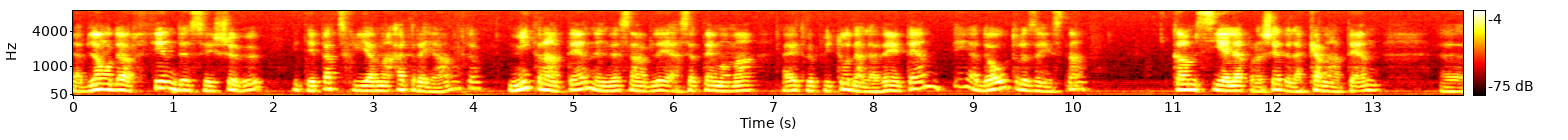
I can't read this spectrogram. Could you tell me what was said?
La blondeur fine de ses cheveux était particulièrement attrayante. Mi-trentaine, elle me semblait à certains moments être plutôt dans la vingtaine et à d'autres instants comme si elle approchait de la quarantaine, euh,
